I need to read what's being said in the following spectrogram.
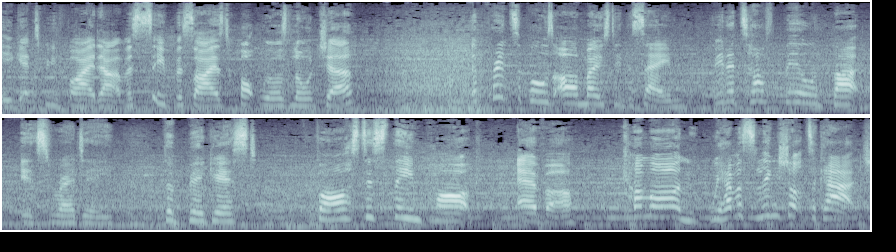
You get to be fired out of a supersized Hot Wheels launcher. The principles are mostly the same. Been a tough build, but it's ready. The biggest, fastest theme park ever. Come on, we have a slingshot to catch.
